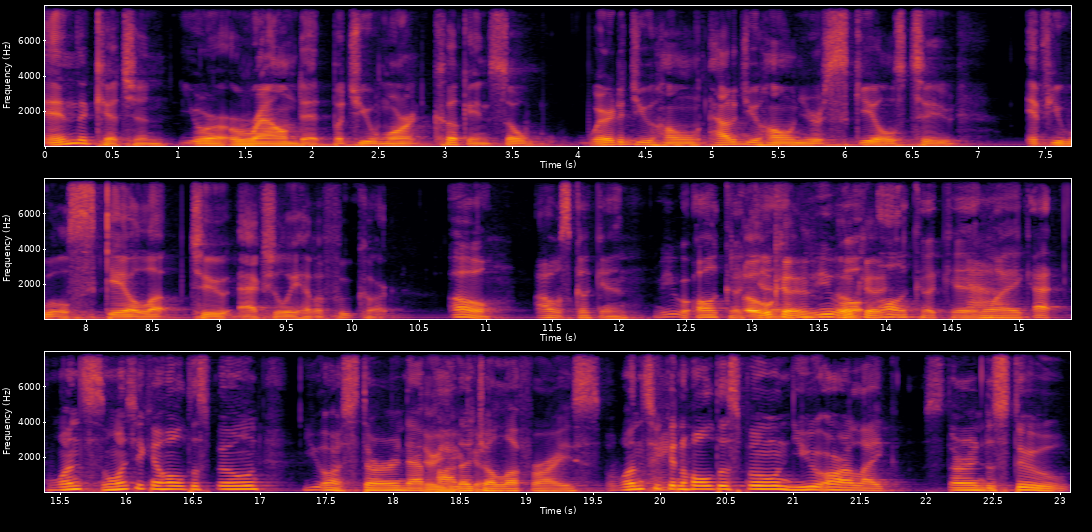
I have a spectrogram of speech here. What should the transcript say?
in the kitchen, you were around it, but you weren't cooking. So where did you hone how did you hone your skills to, if you will, scale up to actually have a food cart? oh, I was cooking. We were all cooking. Oh, okay, We were okay. all cooking. Yeah. Like at once once you can hold the spoon, you are stirring that There pot of go. jollof rice. Once you can hold the spoon, you are like stirring the stew.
